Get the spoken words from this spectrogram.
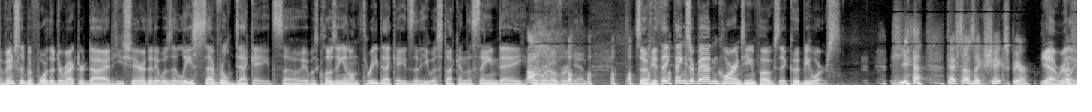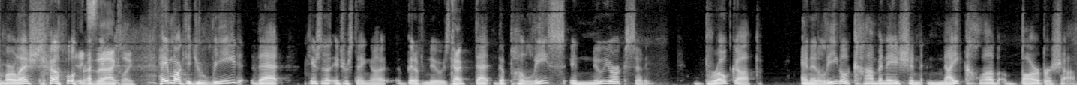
Eventually, before the director died, he shared that it was at least several decades. So it was closing in on three decades that he was stuck in the same day over and over again. So if you think things are bad in quarantine, folks, it could be worse. Yeah, that sounds like Shakespeare. Yeah, Like really. from our last show. right? Exactly. Hey, Mark, did you read that? Here's another interesting uh, bit of news. Okay. That the police in New York City broke up an illegal combination nightclub barbershop.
